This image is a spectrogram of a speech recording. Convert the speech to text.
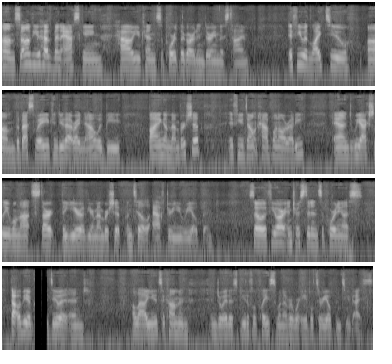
Um, some of you have been asking how you can support the garden during this time. If you would like to, um, the best way you can do that right now would be buying a membership if you don't have one already. And we actually will not start the year of your membership until after you reopen. So if you are interested in supporting us, that would be a great way to do it and allow you to come and enjoy this beautiful place whenever we're able to reopen to you guys.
